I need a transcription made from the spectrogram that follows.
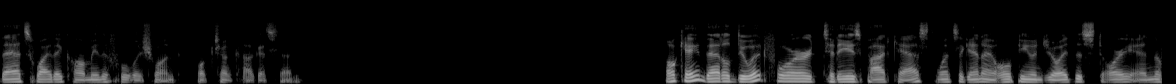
That's why they call me the foolish one, Wakchankaga said. Okay, that'll do it for today's podcast. Once again, I hope you enjoyed the story and the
